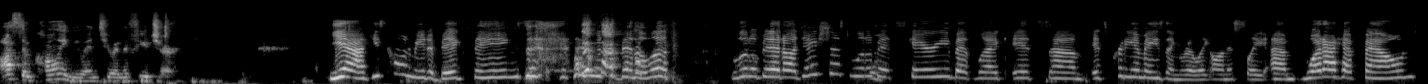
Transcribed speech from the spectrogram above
also calling you into in the future yeah he's calling me to big things it's been a little little bit audacious, a little bit scary, but like it's um, it's pretty amazing, really, honestly. Um, what I have found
